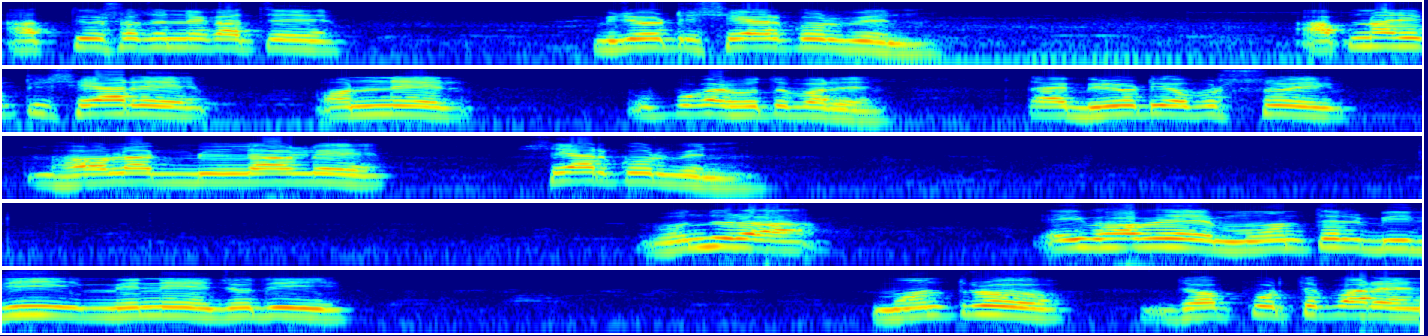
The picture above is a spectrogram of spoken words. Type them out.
আত্মীয় স্বজনের কাছে ভিডিওটি শেয়ার করবেন। আপনার একটি শেয়ারে অন্যের উপকার হতে পারে, তাই ভিডিওটি অবশ্যই ভালো লাগ- লাগলে শেয়ার করবেন। বন্ধুরা, এইভাবে মন্ত্রের বিধি মেনে যদি মন্ত্র জপ করতে পারেন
